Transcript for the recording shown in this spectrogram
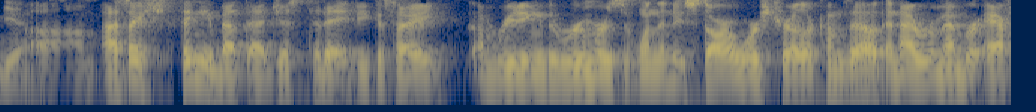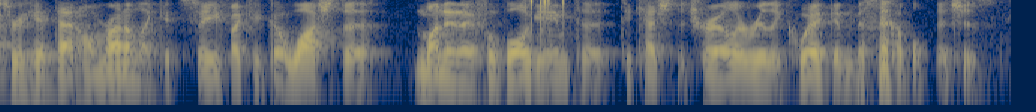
Yeah, Um, I was actually thinking about that just today because I I'm reading the rumors of when the new Star Wars trailer comes out, and I remember after he hit that home run, I'm like, it's safe. I could go watch the Monday Night Football game to to catch the trailer really quick and miss a couple pitches.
